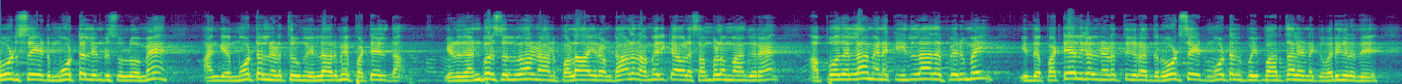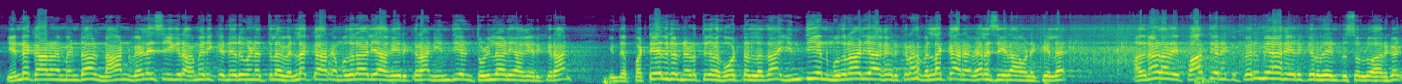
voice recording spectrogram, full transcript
ரோடு சைடு மோட்டல் என்று சொல்லுவோமே அங்கே மோட்டல் நடத்துறவங்க எல்லாருமே பட்டேல் தான். எனது நண்பர் சொல்வார் நான் பல ஆயிரம் டாலர் அமெரிக்காவில் சம்பளம் வாங்குறேன் அப்போதெல்லாம் எனக்கு இல்லாத பெருமை இந்த பட்டேல்கள் நடத்துகிற அந்த ரோட் சைடு மோட்டல் போய் பார்த்தால் எனக்கு வருகிறது. என்ன காரணம் என்றால் நான் வேலை செய்கிற அமெரிக்க நிறுவனத்தில் வெள்ளக்கார முதலாளியாக இருக்கிறான் இந்தியன் தொழிலாளியாக இருக்கிறான். இந்த பட்டேல்கள் நடத்துகிற ஹோட்டலில் தான் இந்தியன் முதலாளியாக இருக்கிறான் வெள்ளக்காரன் வேலை செய்கிறான் அவனுக்கு இல்லை. அதனால் அதை பார்த்து எனக்கு பெருமையாக இருக்கிறது என்று சொல்வார்கள்.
